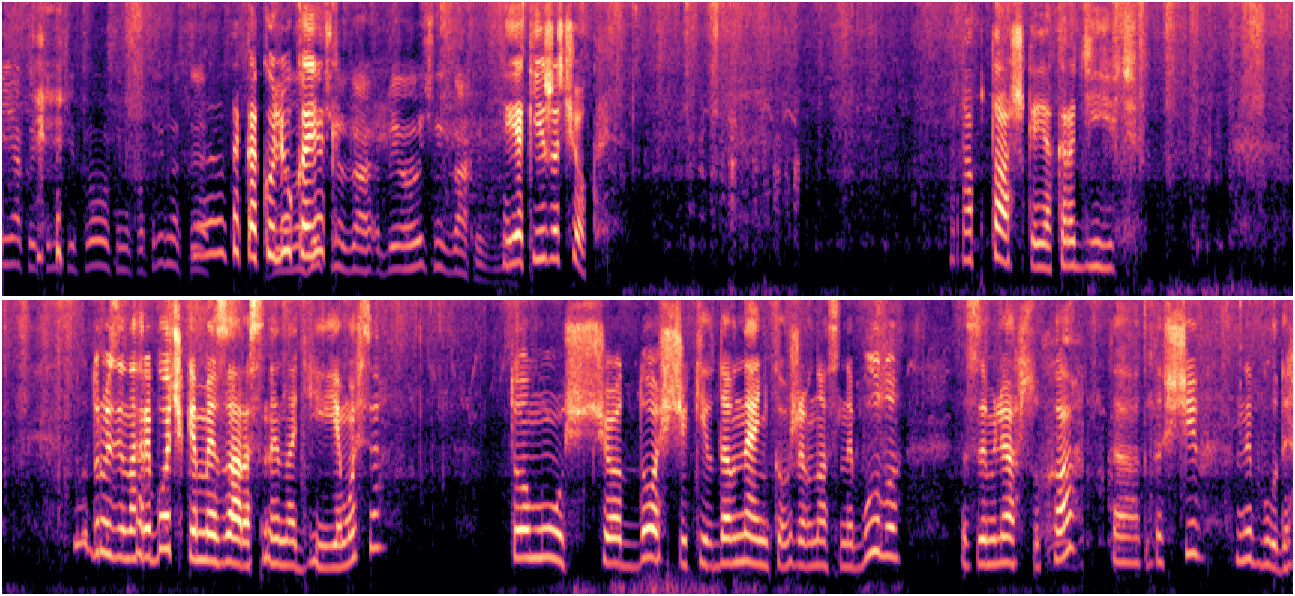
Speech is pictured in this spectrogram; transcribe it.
ніякої колючої проволоки не потрібно. Це Е, Така колюка, як, за- біологічний захист. як їжачок. А пташки як радіють. Друзі, на грибочки ми зараз не надіємося, тому що дощиків давненько вже в нас не було. Земля суха. Так, дощів не буде.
